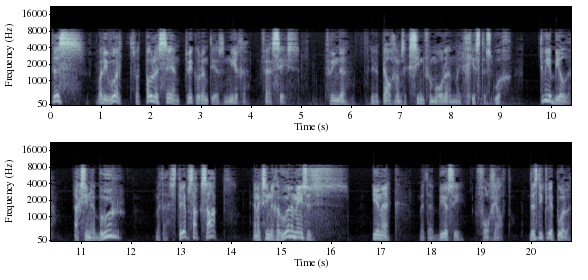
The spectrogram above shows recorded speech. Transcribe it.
Dis wat die woord wat Paulus sê in 2 Korintiërs 9 vers 6. Vriende, liewe pelgrims, ek sien vanmôre in my geestesoog twee beelde. Ek sien 'n boer met 'n streepsak saad en ek sien 'n gewone mens soos een ek met 'n beursie vol geld. Dis die twee pole.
